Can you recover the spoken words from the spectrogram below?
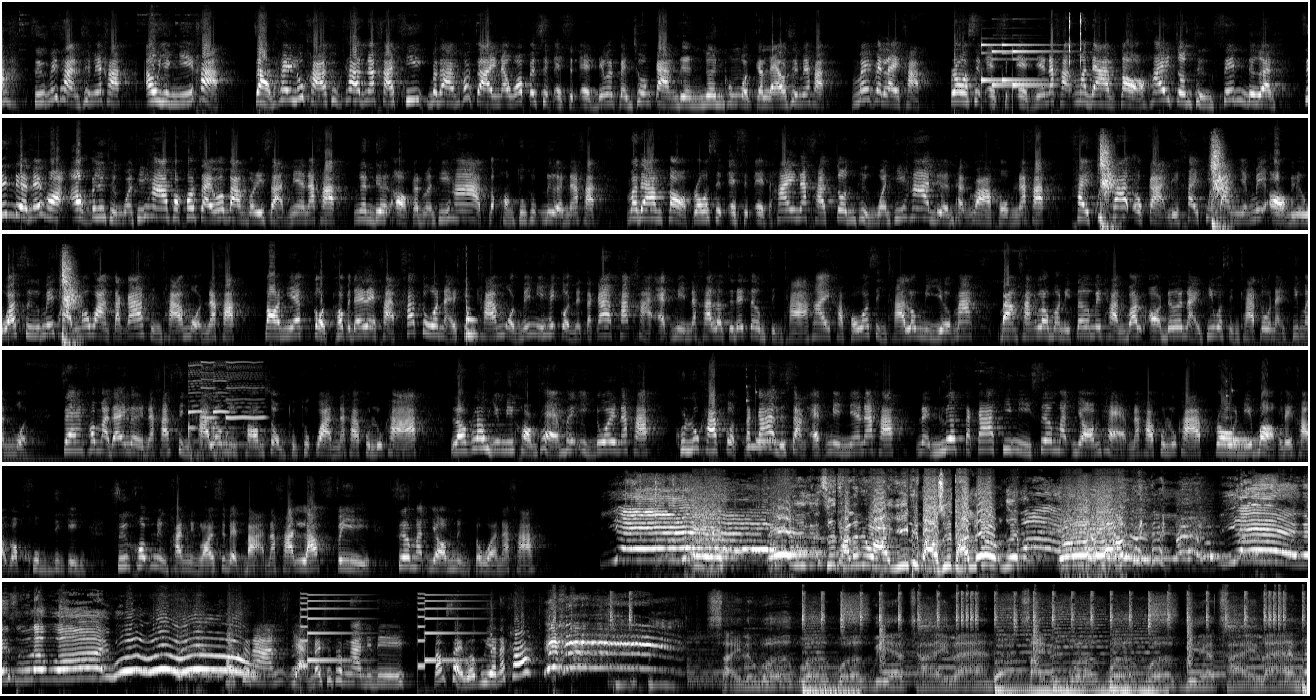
อะซื้อไม่ทันใช่ไหมคะ เอาอย่างนี้ค่ะ จัดให้ลูกค้าทุกท่านนะคะ ที่มาดามเข้าใจนะว่าเป็น 11 11เนี่ยมันเป็นช่วงกลางเดือนเงินคงหมดกันแล้วใช่ไหมคะ ไม่เป็นไรค่ะโปร 11 11เนี่ยนะคะ มาดามต่อให้จนถึงสิ้นเดือน สิ้นเดือนไม่พอออกไปจนถึงวันที่ 5 เพราะเข้าใจว่าบางบริษัทเนี่ยนะคะ เงินเดือนออกกันวันที่ 5 ของทุกๆเดือนนะคะ มาดามต่อโปร 11 11 ให้นะคะ จนถึงวันที่ 5 เดือนธันวาคมนะคะ ใครที่พลาดโอกาสหรือใครที่ตังค์ยังไม่ออกหรือว่าซื้อไม่ทันเมื่อวานตะกร้าสินค้าหมดนะคะ ตอนนี้กดเข้าไปได้เลยค่ะ ถ้าตัวไหนสินค้าหมดไม่มีให้กดในตะกร้าทักหาแอดมินนะคะ เราจะได้เติมสินค้าให้ค่ะ เพราะว่าสินค้าเรามีเยอะมาก บางครั้งเรามอนิเตอร์ไม่ทันว่าออเดอร์ไหนที่ว่าสินค้าตัวไหนที่มันหมด แจ้งเข้ามาได้เลยนะคะ สินค้าเรามีพร้อมส่งทุกๆวันนะคะ คุณลูกค้าแล้วเรายังมีของแถมให้อีกด้วยนะคะ คุณลูกค้ากดตะกร้าหรือสั่งแอดมินเนี่ยนะคะเนี่ยเลือกตะกร้าที่มีเสื้อมัดย้อมแถมนะคะ คุณลูกค้าโปรนี้บอกเลยค่ะว่าคุ้มจริงๆ ซื้อครบ 1,111 บาทนะคะ รับฟรีเสื้อมัดย้อม 1 ตัวนะคะ เย้โอ้ยซื้อทันแล้วนี่หว่ายี่พี่บ่าวซื้อทันแล้วเงินเออ ชุดทำงานดีๆ ต้องใส่เวิร์กเวียนะคะ ใส่แล้วเวิร์กเวิร์กเวิร์กเวียไทยแลนด์ใส่แล้วเวิร์กเวิร์กเวิร์กเวียไทยแลนด์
